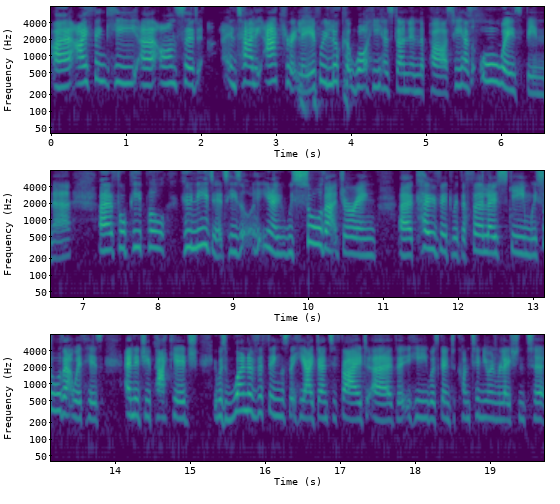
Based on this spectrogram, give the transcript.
I think he uh, answered entirely accurately. If we look at what he has done in the past, he has always been there uh, for people who need it. He's, you know, we saw that during uh, COVID with the furlough scheme. We saw that with his energy package. It was one of the things that he identified uh, that he was going to continue in relation to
